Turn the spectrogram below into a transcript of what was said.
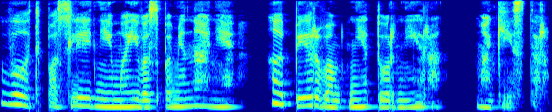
Вот последние мои воспоминания – о первом дне турнира, магистр.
